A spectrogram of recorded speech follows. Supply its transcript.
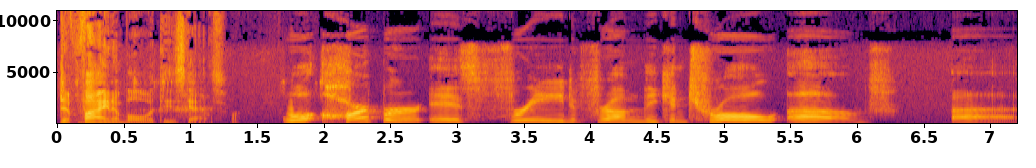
definable with these guys. Well, Harper is freed from the control of uh,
